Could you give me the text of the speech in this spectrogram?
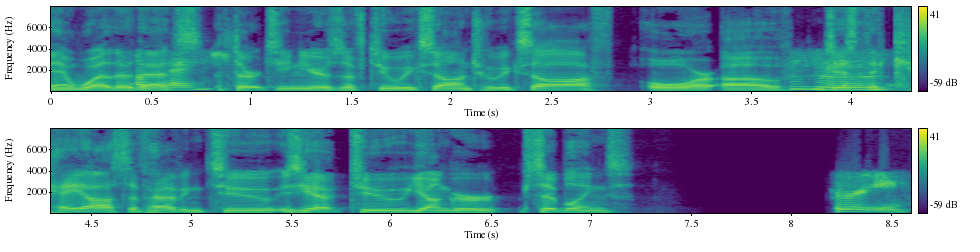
And whether that's Okay. 13 years of two weeks on, two weeks off, or of just Mm-hmm. the chaos of having two, is he got two younger siblings? Three.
